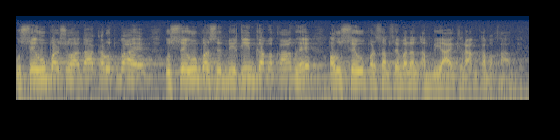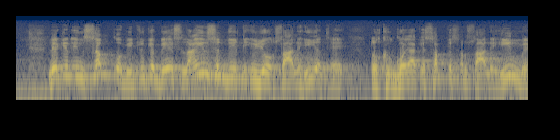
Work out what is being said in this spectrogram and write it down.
اس سے اوپر شہداء کا رتبہ ہے، اس سے اوپر صدیقین کا مقام ہے اور اس سے اوپر سب سے بلند انبیاء کرام کا مقام ہے۔ لیکن ان سب کو بھی چونکہ بیس لائن صدیقی جو صالحیت ہے، تو گویا کہ سب کے سب صالحین میں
